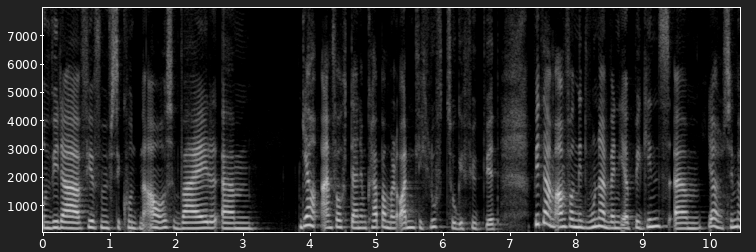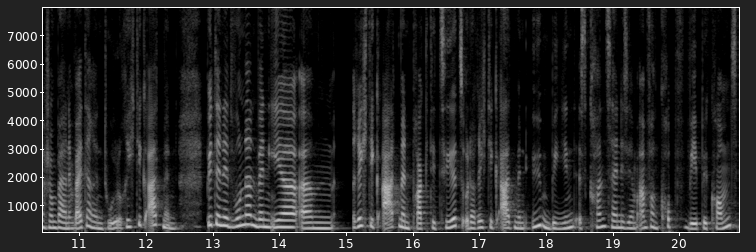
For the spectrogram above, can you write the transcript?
und wieder vier, fünf Sekunden aus, weil ähm, ja, einfach deinem Körper mal ordentlich Luft zugefügt wird. Bitte am Anfang nicht wundern, wenn ihr beginnt, ähm, ja, sind wir schon bei einem weiteren Tool, richtig atmen. Bitte nicht wundern, wenn ihr ähm, richtig atmen praktiziert oder richtig atmen üben beginnt, es kann sein, dass ihr am Anfang Kopfweh bekommt,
